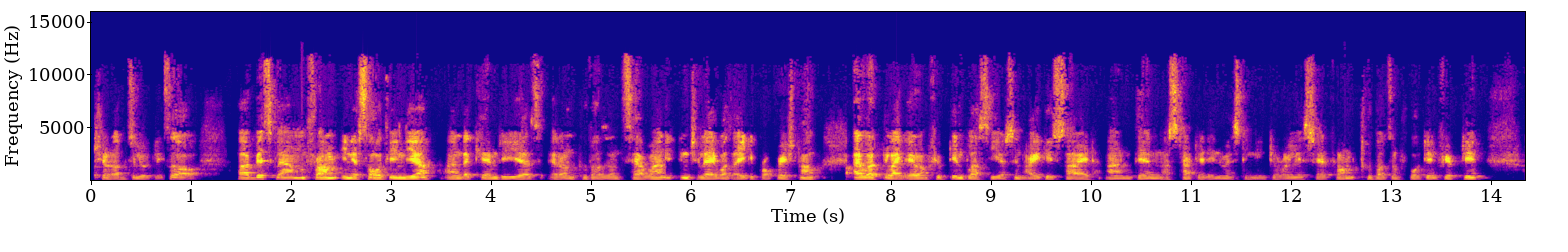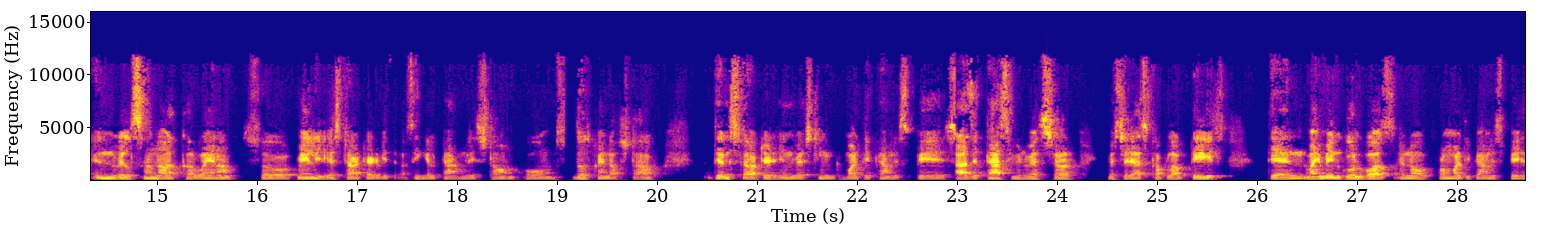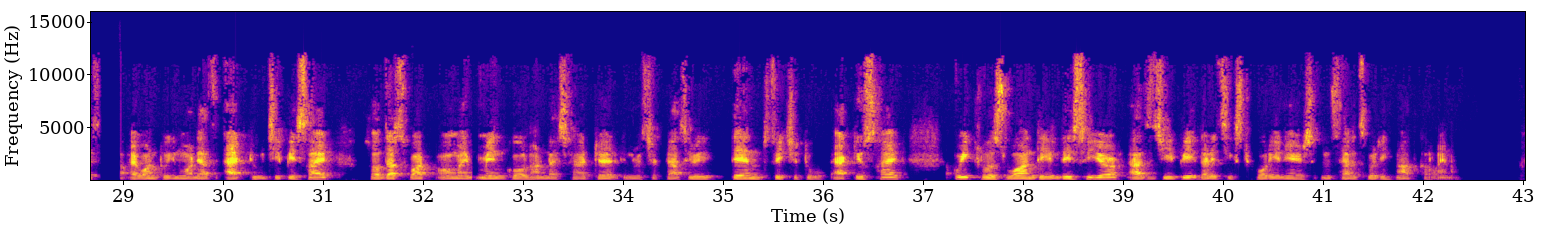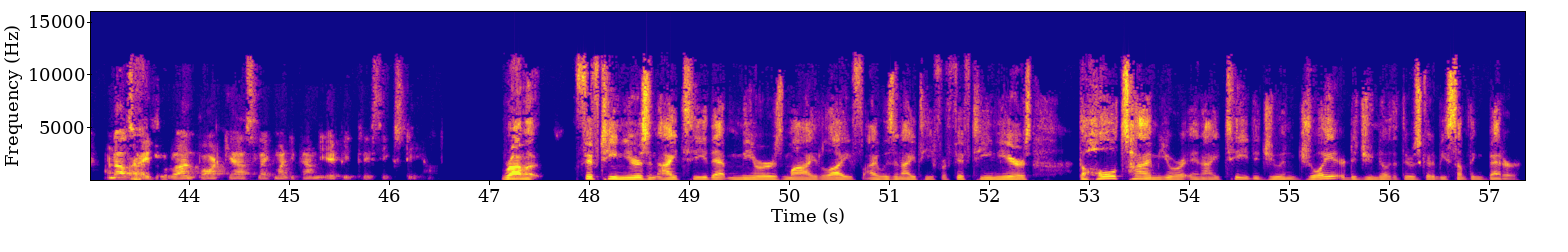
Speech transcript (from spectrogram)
Sure, absolutely. So uh, basically, I'm from in South India and I came to US around 2007. Initially, I was IT professional. I worked like around 15 plus years in IT side, and then I started investing into real estate from 2014-15 in Wilson, North Carolina. So mainly, I started with single families, townhomes, those kind of stuff. Then started investing into multifamily space as a passive investor. Invested as a couple of days. Then my main goal was, you know, from multifamily space, I want to invest as active GP side. So that's what uh, my main goal. And I started invested passively, then switched to active side. We closed one deal this year as GP, that is 64 years in Salisbury, North Carolina. And also I do run podcasts like Multifamily AP 360. Rama, 15 years in IT, that mirrors my life. I was in IT for 15 years. The whole time you were in IT, did you enjoy it or did you know that there was going to be something better?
